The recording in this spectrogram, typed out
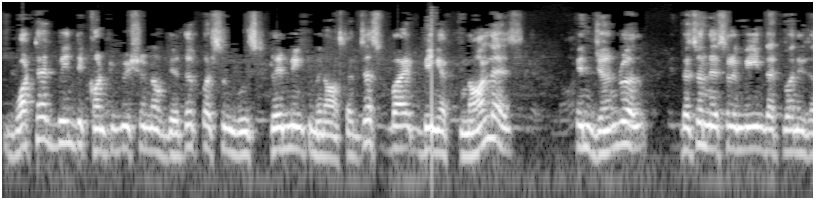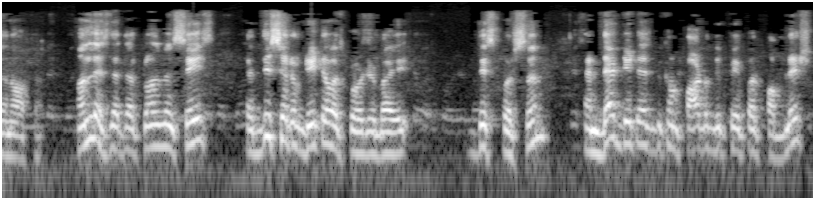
what has been the contribution of the other person who is claiming to be an author? Just by being acknowledged in general doesn't necessarily mean that one is an author. Unless that acknowledgement says that this set of data was provided by this person and that data has become part of the paper published,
